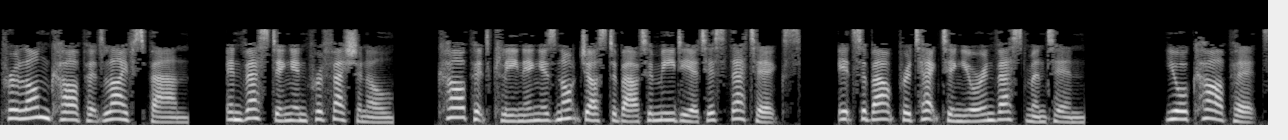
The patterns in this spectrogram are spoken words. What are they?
Prolong carpet lifespan. Investing in professional carpet cleaning is not just about immediate aesthetics. It's about protecting your investment in your carpets.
